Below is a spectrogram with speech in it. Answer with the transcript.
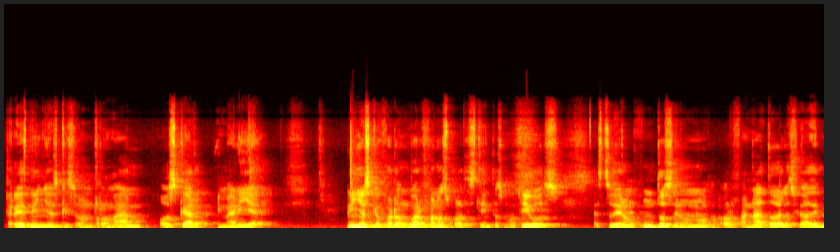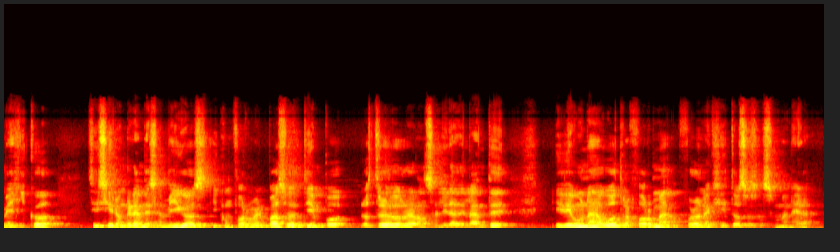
tres niños que son Román, Oscar y María. Niños que fueron huérfanos por distintos motivos. Estuvieron juntos en un orfanato de la Ciudad de México, se hicieron grandes amigos y conforme el paso del tiempo, los tres lograron salir adelante y de una u otra forma fueron exitosos a su manera.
